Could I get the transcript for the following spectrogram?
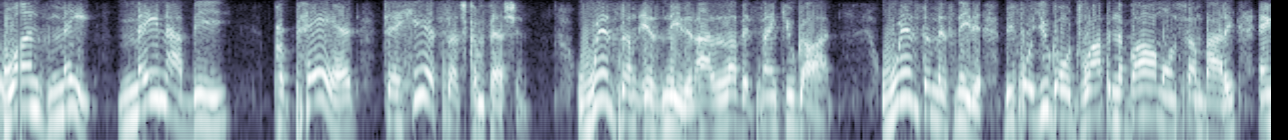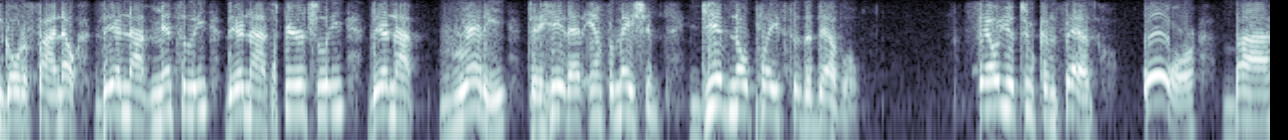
one's mate may not be prepared to hear such confession. Wisdom is needed. I love it. Thank you, God. Wisdom is needed before you go dropping the bomb on somebody and go to find out they're not mentally, they're not spiritually, they're not ready to hear that information. Give no place to the devil. Failure to confess or by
